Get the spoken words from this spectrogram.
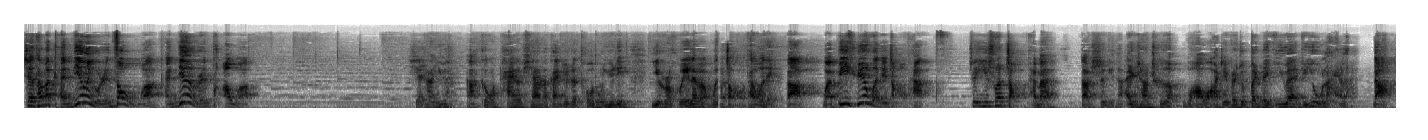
这他妈肯定有人揍我，肯定有人打我。先上医院啊，给我拍个片子，感觉这头痛欲裂。一会儿回来吧，我找他，我得啊，我必须我得找他。这一说找他们，当时给他摁上车，哇哇这边就奔着医院就又来了。啊，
